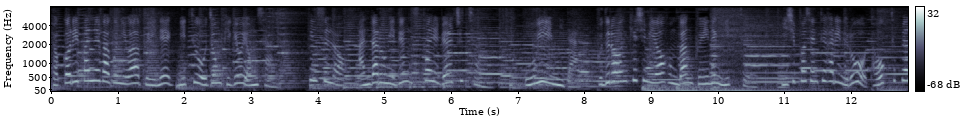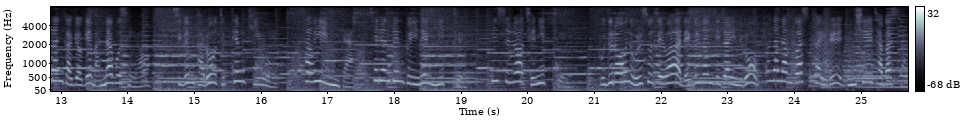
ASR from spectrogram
벽걸이 빨래 바구니와 브이넥 니트 5종 비교 영상. 핀슬러, 안다로미 등 스타일별 추천. 5위입니다. 부드러운 캐시미어 홍방 브이넥 니트. 20% 할인으로 더욱 특별한 가격에 만나보세요. 지금 바로 득템 기회. 4위입니다. 세련된 브이넥 니트. 핀슬러 제니트. 부드러운 울 소재와 레글런 디자인으로 편안함과 스타일을 동시에 잡았어요.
